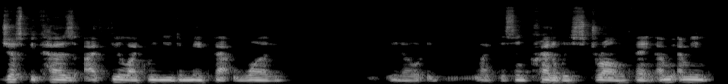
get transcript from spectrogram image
just because I feel like we need to make that one, you know, like this incredibly strong thing. I mean, I mean,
